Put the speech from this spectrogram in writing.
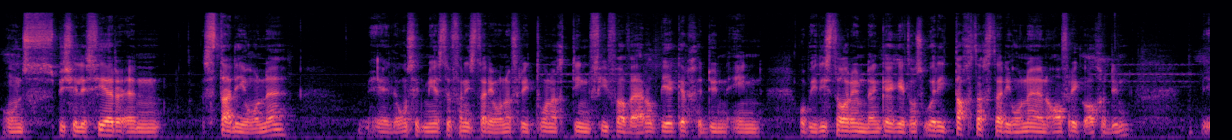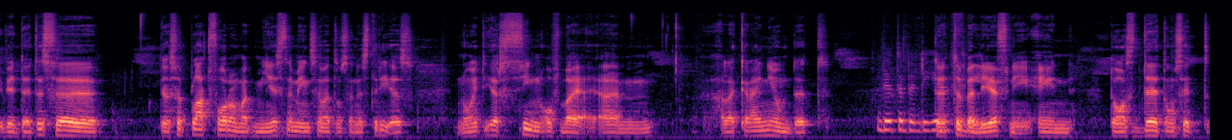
ons spesialiseer in stadionne. En ons het meeste van die stadionne vir die 2010 FIFA Wêreldbeker gedoen en op hierdie stadium dink ek het ons oor die 80 stadionne in Afrika gedoen. Jy weet dit is 'n dis 'n platform wat meeste mense wat ons industrie is nooit eers sien of by ehm um, hulle kry nie om dit Dit te beleef. dit te beleef nie en daar's dit ons het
